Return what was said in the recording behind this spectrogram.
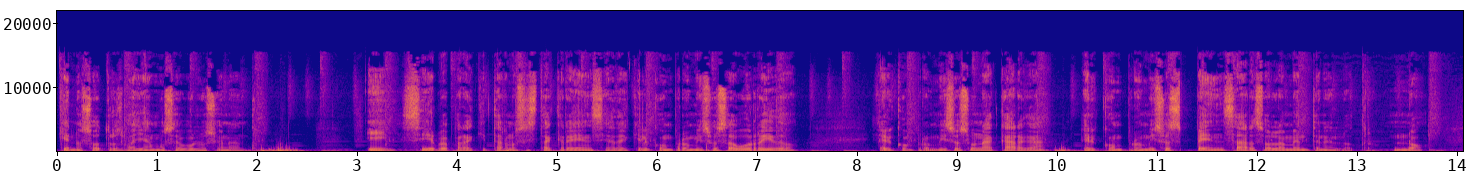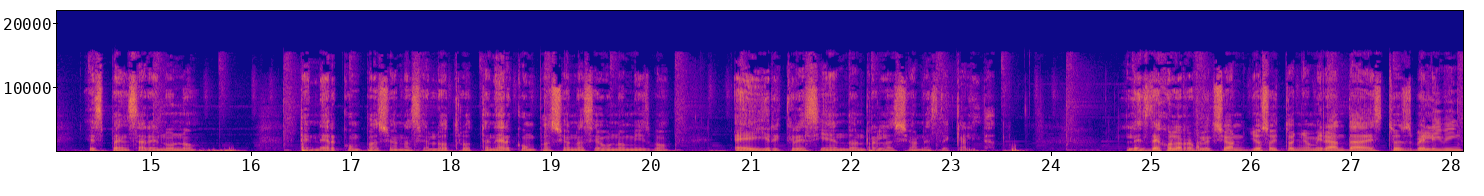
que nosotros vayamos evolucionando y sirve para quitarnos esta creencia de que el compromiso es aburrido, el compromiso es una carga, el compromiso es pensar solamente en el otro. No, es pensar en uno, tener compasión hacia el otro, tener compasión hacia uno mismo e ir creciendo en relaciones de calidad. Les dejo la reflexión. Yo soy Toño Miranda. Esto es Believing,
